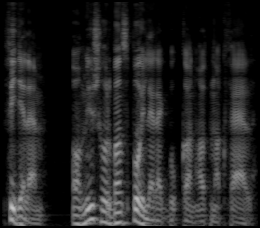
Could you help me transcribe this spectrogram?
Figyelem! A műsorban spoilerek bukkanhatnak fel.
